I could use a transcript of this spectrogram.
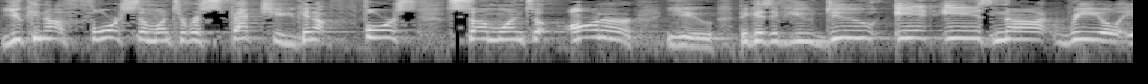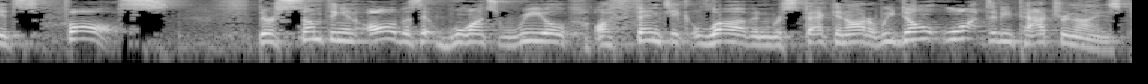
You cannot force someone to respect you. You cannot force someone to honor you because if you do, it is not real, it's false. There's something in all of us that wants real, authentic love and respect and honor. We don't want to be patronized.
